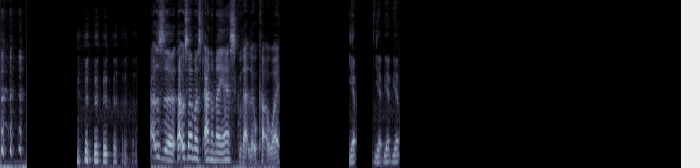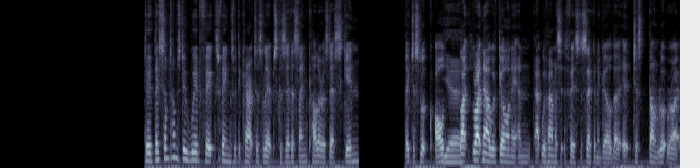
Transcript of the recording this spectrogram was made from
That was uh, that was almost anime esque with that little cutaway. Yep, yep, yep, yep. Dude, they sometimes do weird fix things with the characters' lips because they're the same color as their skin. They just look odd. Yeah. Like right now with Garnet and uh, with Amethyst Fist a second ago, that it just don't look right.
